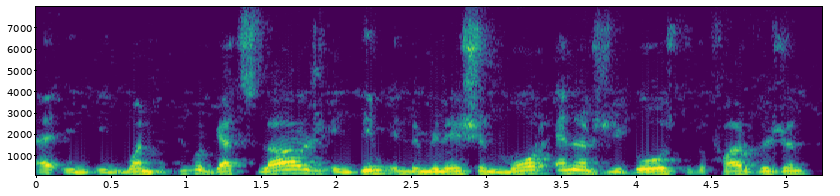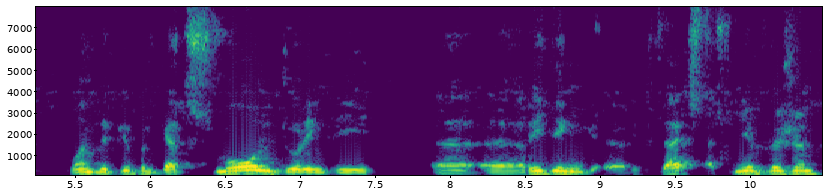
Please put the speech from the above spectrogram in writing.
uh, in, in when the pupil gets large in dim illumination, more energy goes to the far vision. When the pupil gets small during the uh, uh, reading reflex at near vision,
